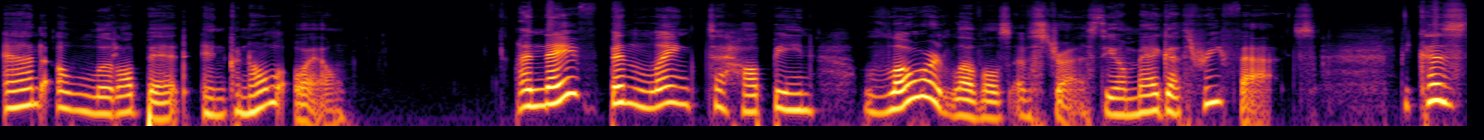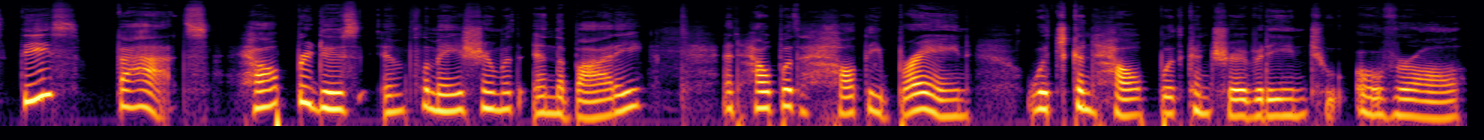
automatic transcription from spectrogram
and a little bit in canola oil. And they've been linked to helping lower levels of stress, the omega 3 fats, because these fats help reduce inflammation within the body and help with a healthy brain, which can help with contributing to overall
